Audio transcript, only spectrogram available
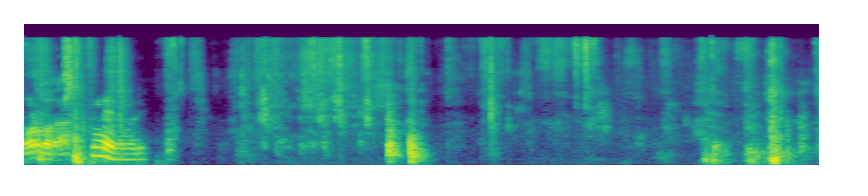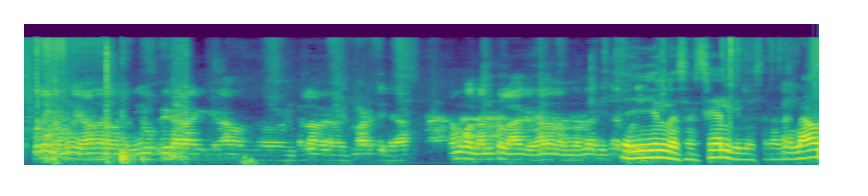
ನೋಡ್ಬೋದಾ? ಹಿಂದೆ ಇದೆ ನೋಡಿ. ಕುಡಿ ಸರ್ ಯಾವ್ದಾನ ಒಂದು ನೀವು ಬ್ರೀಡರ್ ಆಗಿದ್ದೀರಾ ಒಂದು ಇದೆಲ್ಲ ಇದು ಮಾಡ್ತಿದ್ದೀರಾ? ನಮ್ಗೊಂದು ಅನುಕೂಲ ಆಗಿ ಯಾವ್ದಾನ ಒಂದು ಒಳ್ಳೆ ಇಲ್ಲ ಸರ್ ಸೇಲ್ಗಿಲ್ಲ ಸರ್. ಅದು ನಾವು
